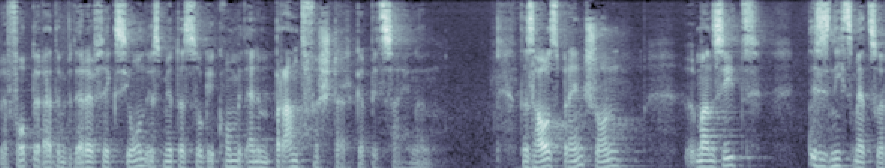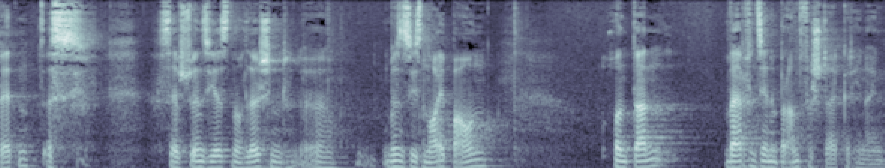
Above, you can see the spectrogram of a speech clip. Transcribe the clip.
der Vorbereitung, bei der Reflexion ist mir das so gekommen, mit einem Brandverstärker bezeichnen. Das Haus brennt schon, man sieht, es ist nichts mehr zu retten. Das, selbst wenn Sie es noch löschen, äh, müssen Sie es neu bauen. Und dann werfen Sie einen Brandverstärker hinein,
